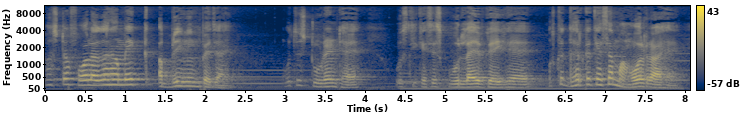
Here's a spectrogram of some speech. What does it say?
फ़र्स्ट ऑफ़ ऑल अगर हम एक अपब्रिंगिंग पे जाएँ, वो जो स्टूडेंट है, उसकी कैसे स्कूल लाइफ गई है, उसका घर का कैसा माहौल रहा है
